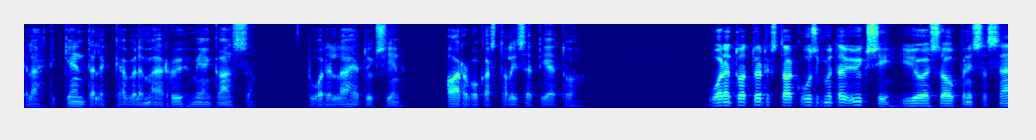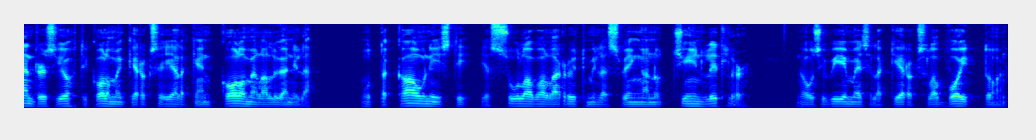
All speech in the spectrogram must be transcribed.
ja lähti kentälle kävelemään ryhmien kanssa, tuoden lähetyksiin arvokasta lisätietoa. Vuoden 1961 US Openissa Sanders johti kolmen kerroksen jälkeen kolmella lyönnillä – mutta kauniisti ja sulavalla rytmillä swingannut Gene Littler nousi viimeisellä kierroksella voittoon,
